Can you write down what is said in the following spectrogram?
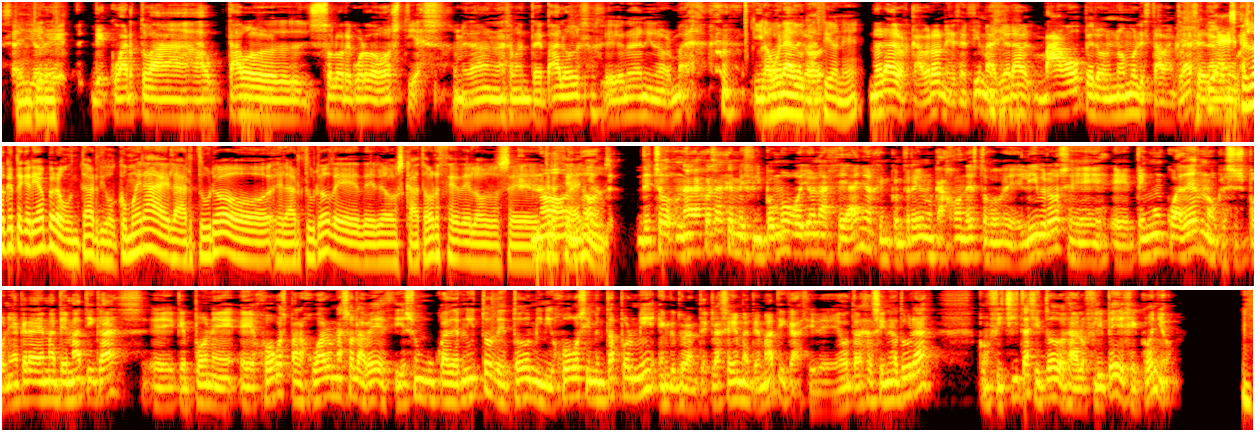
de, cuarto a octavo solo recuerdo hostias. Me daban una semana de palos que yo no era ni normal. Y una buena educación, ¿eh? No era de los cabrones, encima. Yo era vago, pero no molestaba en clase. es que es lo que te quería preguntar. Digo, ¿cómo era el Arturo, el Arturo de, de los 14, de los 13 eh, años? De hecho, una de las cosas que me flipó mogollón hace años, que encontré en un cajón de estos de libros, eh, eh, tengo un cuaderno que se suponía que era de matemáticas, eh, que pone juegos para jugar una sola vez, y es un cuadernito de todo minijuegos inventados por mí en, durante clase de matemáticas y de otras asignaturas, con fichitas y todo. O sea, lo flipé y dije, coño,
